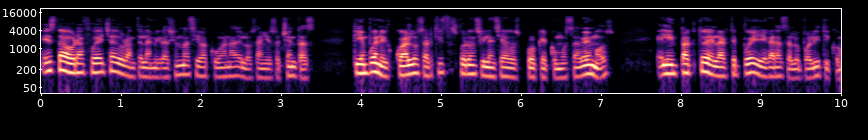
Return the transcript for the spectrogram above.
Esta obra fue hecha durante la migración masiva cubana de los años 80, tiempo en el cual los artistas fueron silenciados porque, como sabemos, el impacto del arte puede llegar hasta lo político.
